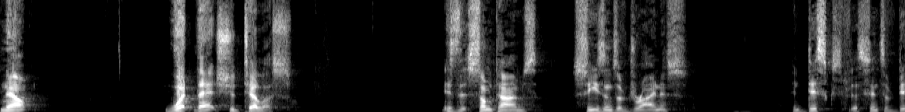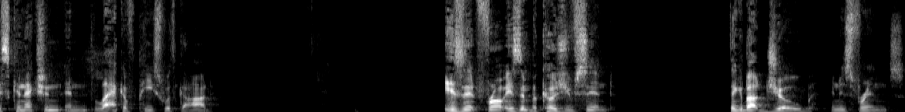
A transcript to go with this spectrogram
Now, what that should tell us is that sometimes seasons of dryness and dis- a sense of disconnection and lack of peace with God isn't from isn't because you've sinned. Think about Job and his friends.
